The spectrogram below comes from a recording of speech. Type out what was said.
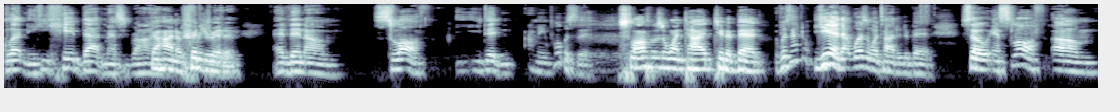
gluttony, he hid that message behind Behind a the refrigerator. And then um sloth, you didn't. I mean, what was it? Sloth was the one tied to the bed. Was that? the- Yeah, that was the one tied to the bed. So in Sloth, um,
